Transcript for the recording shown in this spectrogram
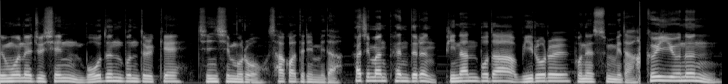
응원해주신 모든 분들께 진심으로 사과드립니다. 하지만 팬들은 비난보다 위로를 보냈습니다. 그 이유는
